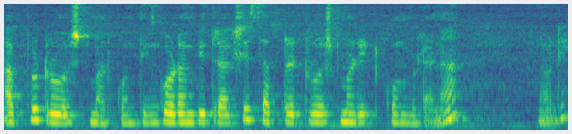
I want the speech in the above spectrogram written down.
ಹಾಕ್ಬಿಟ್ಟು ರೋಸ್ಟ್ ಮಾಡ್ಕೊತೀನಿ. ಗೋಡಂಬಿ ದ್ರಾಕ್ಷಿ ಸಪ್ರೇಟ್ ರೋಸ್ಟ್ ಮಾಡಿ ಇಟ್ಕೊಂಡ್ಬಿಡೋಣ. ನೋಡಿ,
